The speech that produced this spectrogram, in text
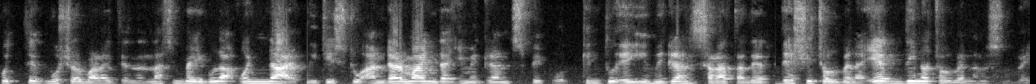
প্রত্যেক বছর বাড়াইছে নাসিদ ভাই এগুলা অন্যায়। It is to undermine the immigrants people কিন্তু এই ইমিগ্রান্ট ছাড়া তাদের দেশই চলবে না একদিনও চলবে না নাসিদ ভাই।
